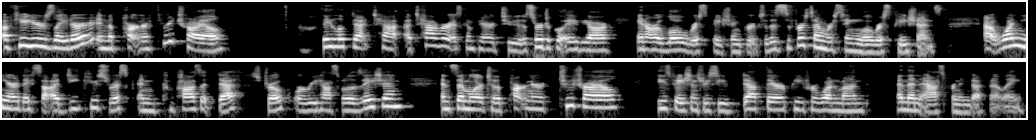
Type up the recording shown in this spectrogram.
A few years later, in the Partner 3 trial, they looked at ta a TAVR as compared to the surgical AVR in our low risk patient group. So this is the first time we're seeing low risk patients. At one year, they saw a decreased risk in composite death, stroke, or rehospitalization. And similar to the Partner 2 trial, these patients received DAP therapy for one month and then aspirin indefinitely.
